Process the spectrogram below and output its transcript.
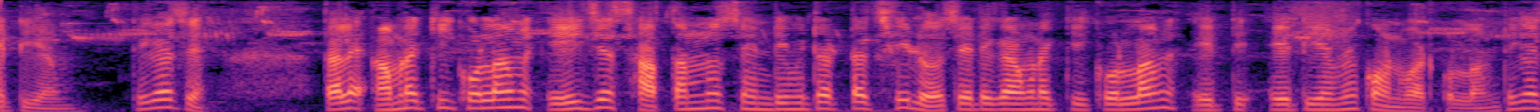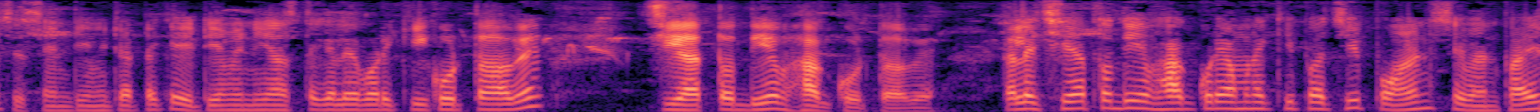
এটিএম ঠিক আছে? তাহলে আমরা কি করলাম? এই যে সাতান্ন সেন্টিমিটারটা ছিল, সেটাকে আমরা কি করলাম? এটি, এটিএমে কনভার্ট করলাম, ঠিক আছে? সেন্টিমিটারটাকে এটিএমে নিয়ে আসতে গেলে এবারে কি করতে হবে? ছিয়াত্তর দিয়ে ভাগ করতে হবে। তাহলে ছিয়াত্তর দিয়ে ভাগ করে আমরা কি পাচ্ছি? পয়েন্ট সেভেন ফাইভ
